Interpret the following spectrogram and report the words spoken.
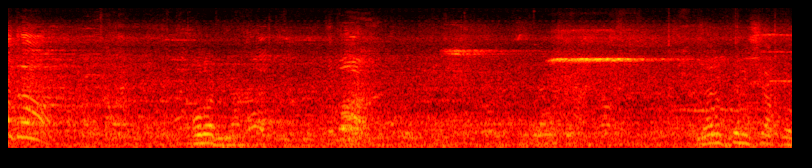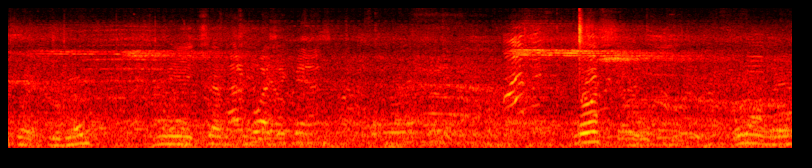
all gone! You Let him finish up real quick. You good? 28 17. Push. Hold on, man.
